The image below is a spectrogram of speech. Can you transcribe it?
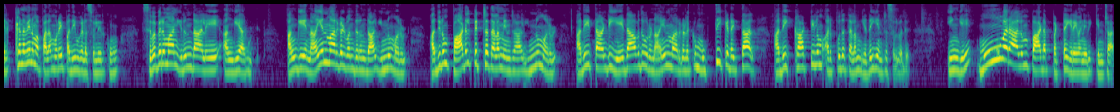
ஏற்கனவே நம்ம பலமுறை பதிவுகளை சொல்லியிருக்கோம். சிவபெருமான் இருந்தாலே அங்கே அருள். அங்கே நாயன்மார்கள் வந்திருந்தால் இன்னும் அருள். அதிலும் பாடல் பெற்ற தலம் என்றால் இன்னும் அருள். அதை தாண்டி ஏதாவது ஒரு நாயன்மார்களுக்கு முக்தி கிடைத்தால் அதை காட்டிலும் அற்புத தலம் எதை என்று சொல்வது? இங்கே மூவராலும் பாடப்பட்ட இறைவன் இருக்கின்றார்.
